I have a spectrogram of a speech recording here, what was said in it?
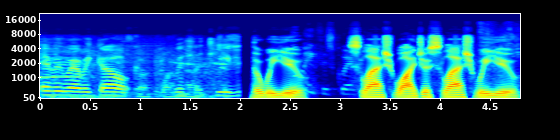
everywhere we go with the TV. The Wii U, slash Wii slash Wii U,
